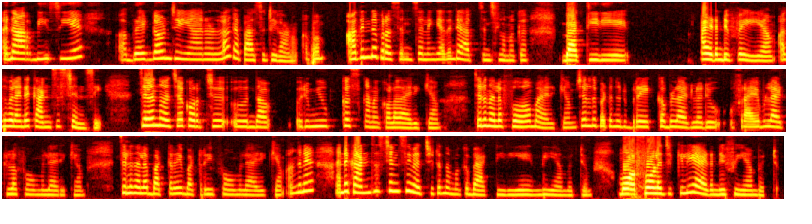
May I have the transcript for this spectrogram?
അതിന് ആർ ബി സിയെ ബ്രേക്ക് ഡൗൺ ചെയ്യാനുള്ള കപ്പാസിറ്റി കാണും. അപ്പം അതിന്റെ പ്രസൻസ് അല്ലെങ്കിൽ അതിന്റെ ആബ്സെൻസ് നമുക്ക് ബാക്ടീരിയയെ ഐഡന്റിഫൈ ചെയ്യാം. അതുപോലെ അതിന്റെ കൺസിസ്റ്റൻസി ചിലതെന്ന് വെച്ചാൽ കുറച്ച് എന്താ ഒരു മ്യൂക്കസ് കണക്കുള്ളതായിരിക്കാം. ചില നല്ല ഫേം ആയിരിക്കാം. ചിലത് പെട്ടെന്ന് ഒരു ബ്രേക്കബിൾ ആയിട്ടുള്ള ഒരു ഫ്രൈബിൾ ആയിട്ടുള്ള ഫോമിലായിരിക്കാം ചില നല്ല ബട്ടറി ബട്ടറി ഫോമിലായിരിക്കാം അങ്ങനെ അതിന്റെ കൺസിസ്റ്റൻസി വെച്ചിട്ട് നമുക്ക് ബാക്ടീരിയയെ എന്ത് ചെയ്യാൻ പറ്റും? മോർഫോളജിക്കലി ഐഡന്റിഫൈ ചെയ്യാൻ പറ്റും.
